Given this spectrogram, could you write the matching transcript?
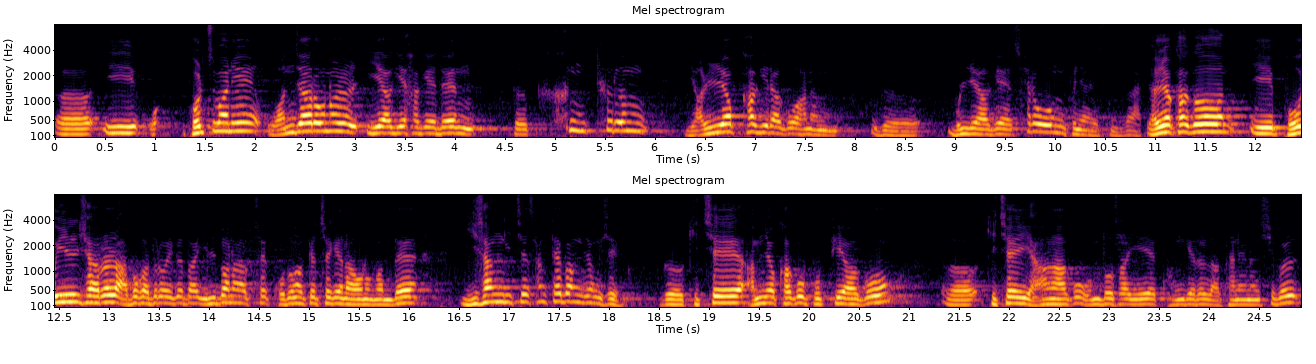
어, 이 볼츠만이 원자론을 이야기하게 된 그 큰 틀은 연력학이라고 하는 그 물리학의 새로운 분야였습니다. 연력학은 이 보일샤를 아보가드로 이거 다 일반화학책 고등학교 책에 나오는 건데 이상기체 상태방 정식 그 기체의 압력하고 부피하고 어, 기체의 양하고 온도 사이의 관계를 나타내는 식을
